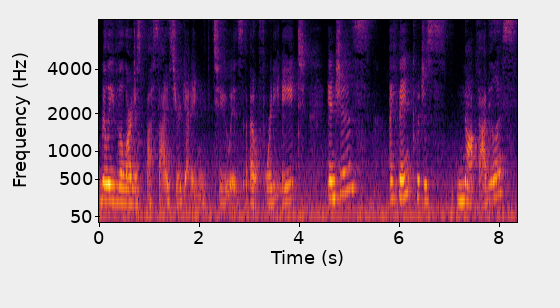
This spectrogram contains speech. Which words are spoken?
really the largest bust size you're getting to is about 48 inches, I think, which is not fabulous.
